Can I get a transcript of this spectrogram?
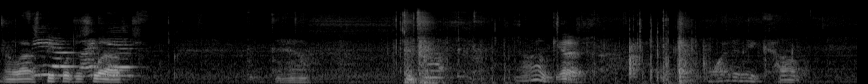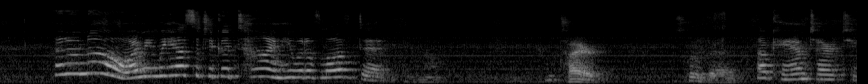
the last See people ya. just left. Yeah. I don't get it. Why didn't he come? I don't know. I mean, we had such a good time. He would have loved it. I'm tired. Let's go to bed. Okay, I'm tired too.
